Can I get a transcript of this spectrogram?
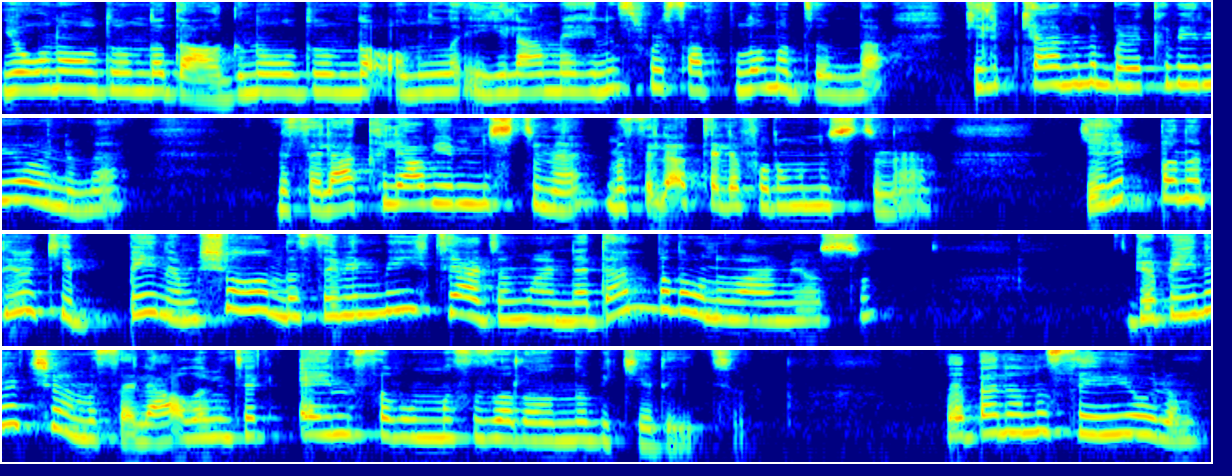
yoğun olduğumda, dalgın olduğumda, onunla ilgilenmeye henüz fırsat bulamadığımda gelip kendini bırakıveriyor önüme. Mesela klavyemin üstüne, mesela telefonumun üstüne. Gelip bana diyor ki benim şu anda sevilmeye ihtiyacım var. Neden bana onu vermiyorsun? Göbeğini açıyor mesela olabilecek en savunmasız alanını bir kedi için. Ve ben onu seviyorum.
